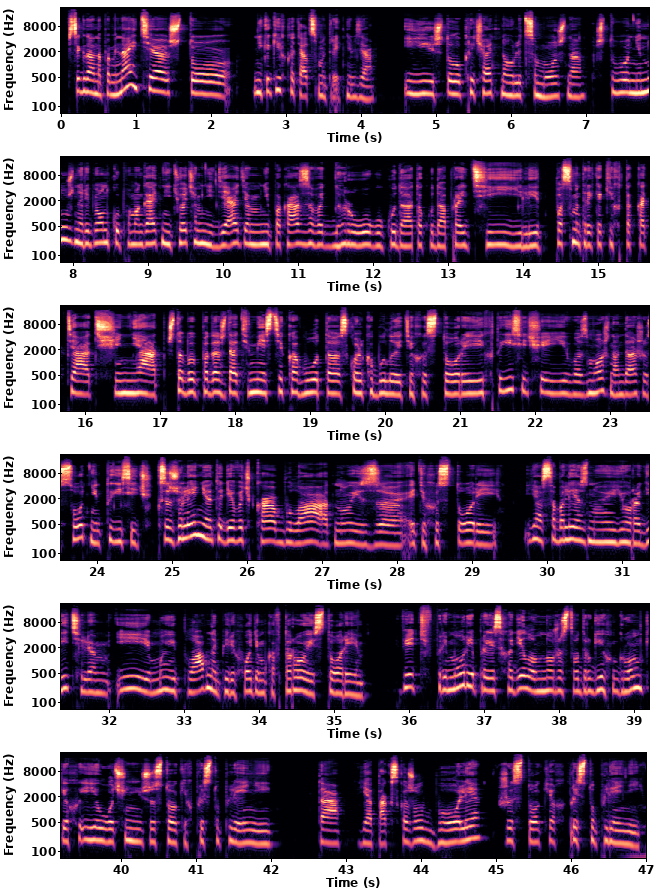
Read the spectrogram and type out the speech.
Всегда напоминайте, что никаких котят смотреть нельзя и что кричать на улице можно, что не нужно ребенку помогать ни тетям, ни дядям, не показывать дорогу куда-то, куда пройти, или посмотреть каких-то котят, щенят, чтобы подождать вместе кого-то, сколько было этих историй, их тысячи и, возможно, даже сотни тысяч. К сожалению, эта девочка была одной из этих историй, я соболезную ее родителям, и мы плавно переходим ко второй истории. Ведь в Приморье происходило множество других громких и очень жестоких преступлений. Да, я так скажу, более жестоких преступлений.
